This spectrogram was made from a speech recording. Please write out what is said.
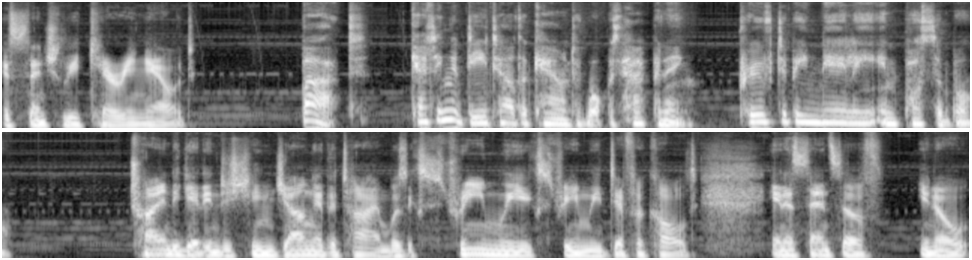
essentially carrying out. But getting a detailed account of what was happening proved to be nearly impossible. Trying to get into Xinjiang at the time was extremely, extremely difficult in a sense of, you know,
